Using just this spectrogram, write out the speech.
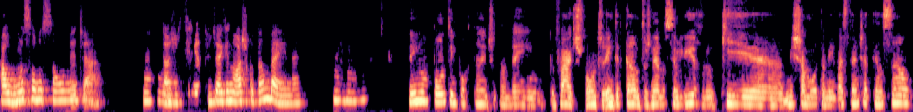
alguma solução imediata. Então a Uhum. gente tem diagnóstico também, né? Uhum. Tem um ponto importante também, vários pontos, entre tantos, né, no seu livro, que eh, me chamou também bastante atenção,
